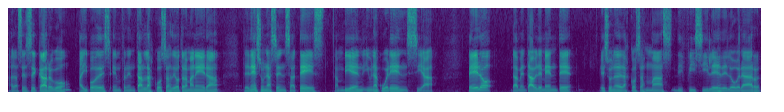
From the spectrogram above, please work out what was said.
al hacerse cargo, ahí podés enfrentar las cosas de otra manera, tenés una sensatez también y una coherencia, pero lamentablemente es una de las cosas más difíciles de lograr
